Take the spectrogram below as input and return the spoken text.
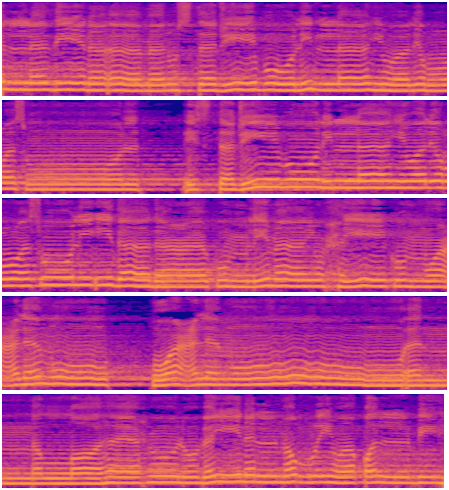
الذين آمنوا استجيبوا لله وللرسول. استجيبوا لله وللرسول إذا دعاكم لما يحييكم واعلموا واعلموا أن الله يحول بين المرء وقلبه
